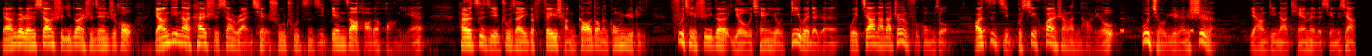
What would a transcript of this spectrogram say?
两个人相识一段时间之后，杨蒂娜开始向阮谦输出自己编造好的谎言。她说自己住在一个非常高档的公寓里，父亲是一个有钱有地位的人，为加拿大政府工作，而自己不幸患上了脑瘤，不久于人世了。杨蒂娜甜美的形象、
